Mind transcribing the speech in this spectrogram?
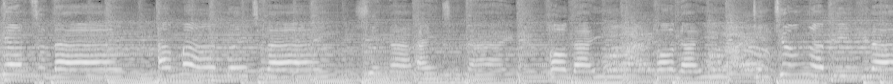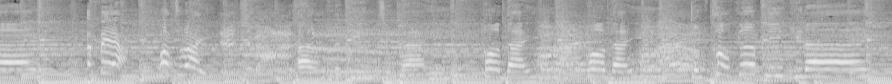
也出来。阿妈对出来，孙仔爱出来。雨来雨来，将窗啊比起来，阿伯啊，我出来，阿来顶出来。雨来雨来，将裤脚比起来，弟弟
